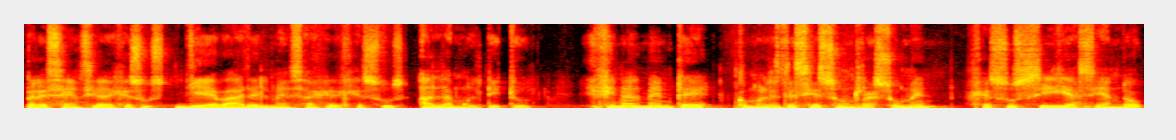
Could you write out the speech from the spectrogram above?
presencia de Jesús, llevar el mensaje de Jesús a la multitud. Y finalmente, como les decía, es un resumen. Jesús sigue haciendo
